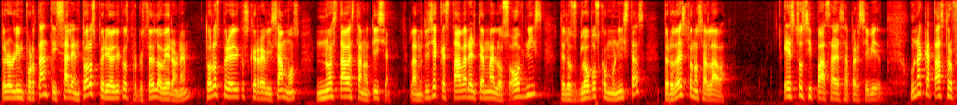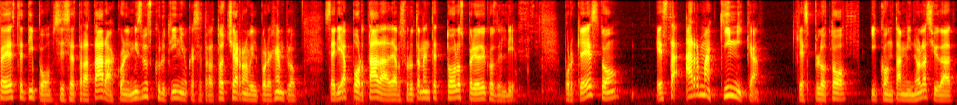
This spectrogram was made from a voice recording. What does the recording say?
pero lo importante, y sale en todos los periódicos, porque ustedes lo vieron, ¿eh? Todos los periódicos que revisamos no estaba esta noticia. La noticia que estaba era el tema de los ovnis, de los globos comunistas, pero de esto no se hablaba. Esto sí pasa desapercibido. Una catástrofe de este tipo, si se tratara con el mismo escrutinio que se trató Chernobyl, por ejemplo, sería portada de absolutamente todos los periódicos del día. Porque esto, esta arma química que explotó y contaminó la ciudad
